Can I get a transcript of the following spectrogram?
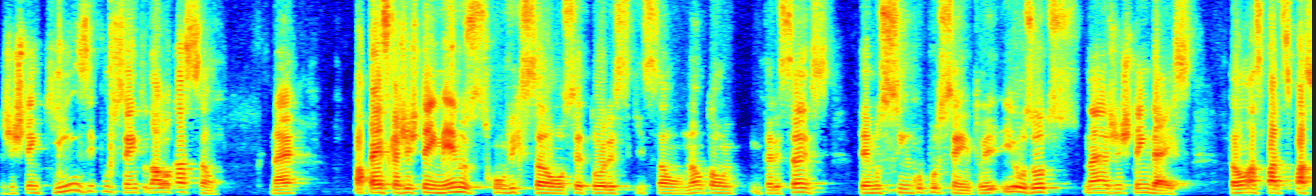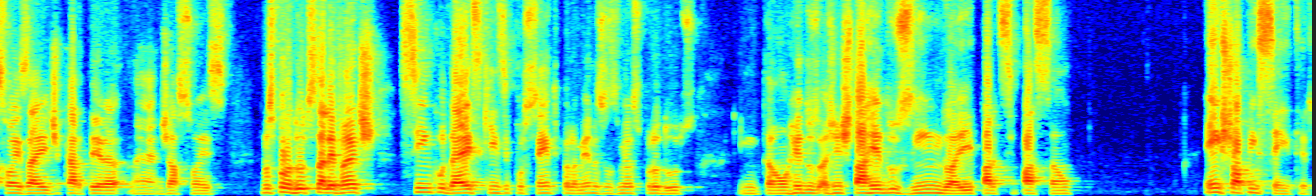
a gente tem 15% da alocação, né? Papéis que a gente tem menos convicção, ou setores que são não tão interessantes, temos 5%. E, e os outros, né, a gente tem 10%. Então, as participações aí de carteira né, de ações nos produtos da Levante, 5, 10, 15%, pelo menos nos meus produtos. Então, a gente está reduzindo aí participação em shopping center.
